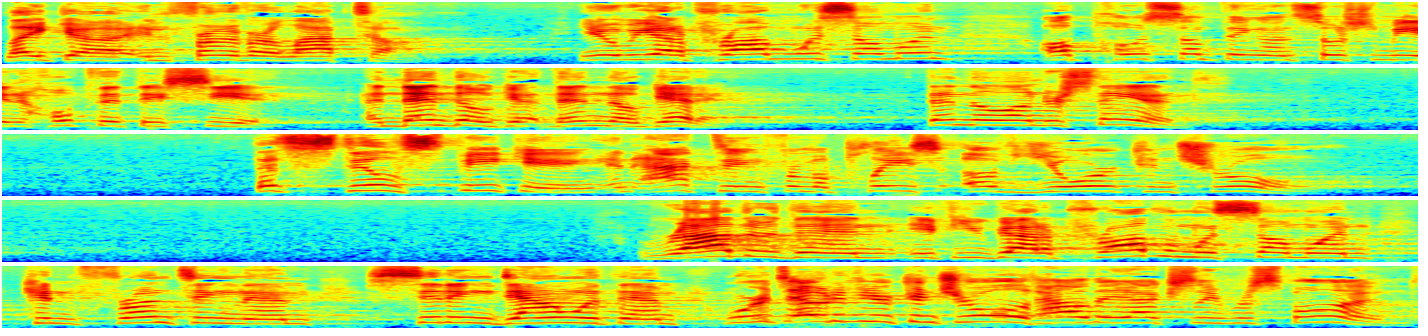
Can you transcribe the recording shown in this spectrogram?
Like uh, in front of our laptop. You know, we got a problem with someone, I'll post something on social media and hope that they see it. And then they'll get, then they'll get it. Then they'll understand. That's still speaking and acting from a place of your control. Rather than if you've got a problem with someone, confronting them, sitting down with them, where it's out of your control of how they actually respond.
